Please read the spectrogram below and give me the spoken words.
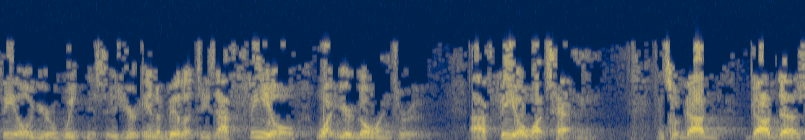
feel your weaknesses, your inabilities. I feel what you're going through. I feel what's happening. And so God, God does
